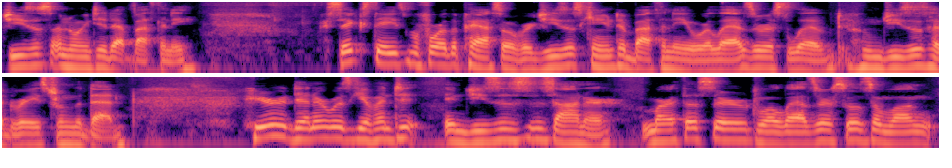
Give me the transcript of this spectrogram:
Jesus anointed at Bethany. Six days before the Passover, Jesus came to Bethany where Lazarus lived, whom Jesus had raised from the dead. Here a dinner was given to, in Jesus' honor. Martha served while Lazarus was among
